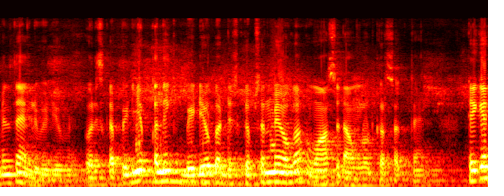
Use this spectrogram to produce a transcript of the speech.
मिलते हैं अगले वीडियो में और इसका पीडीएफ का लिंक वीडियो का डिस्क्रिप्शन में होगा वहाँ से डाउनलोड कर सकते हैं ठीक है?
